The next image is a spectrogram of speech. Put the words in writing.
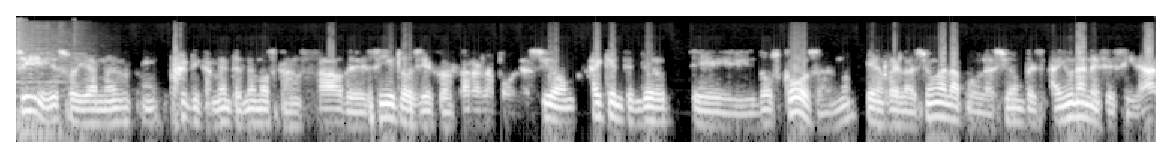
Sí, eso ya no prácticamente no hemos cansado de decirlo y de cortar a la población. Hay que entender eh, dos cosas, ¿no? En relación a la población, pues hay una necesidad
